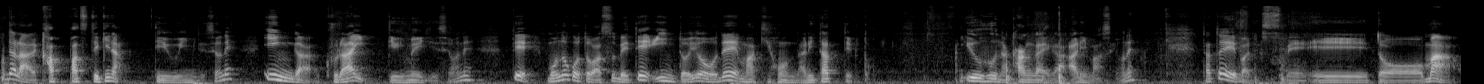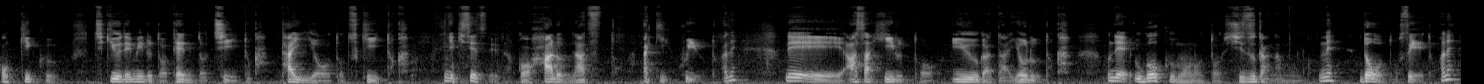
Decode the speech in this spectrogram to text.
だから活発的なっていう意味ですよね。陰が暗いっていうイメージですよね。で、物事は全て陰と陽で、まあ、基本成り立っていると。いうふうな考えがありますよね。例えばですね、えーと、まあ、大きく地球で見ると天と地とか太陽と月とか、で季節で言うとこう春、夏と秋、冬とかね。で、朝、昼と夕方、夜とか。で、動くものと静かなものね。動と静とかね。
